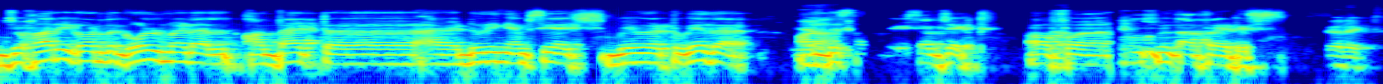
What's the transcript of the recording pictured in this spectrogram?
Johari got the gold medal on that uh, uh, during MCH. We were together on Yeah. this subject of uh, Smith arthritis. Correct. Correct.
